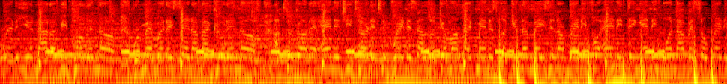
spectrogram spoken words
Ready or not, I be pulling up. Remember, they said I'm not good enough. I took all the energy, turned it to greatness. Now look at my life, man, it's looking amazing. I'm ready for anything, anyone. I've been so ready.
